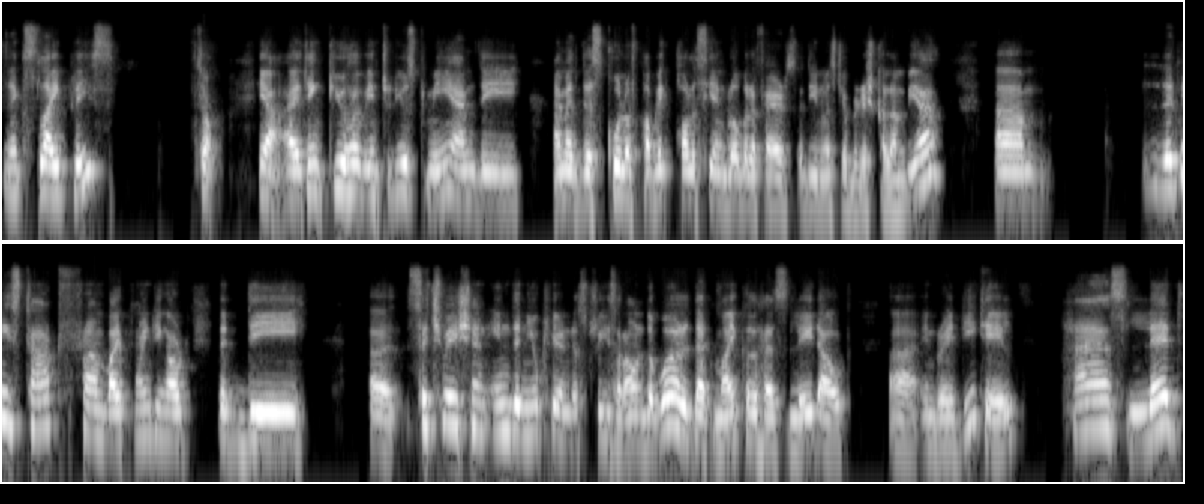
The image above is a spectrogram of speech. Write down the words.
next slide, please. So, yeah, I think you have introduced me. I'm the I'm at the School of Public Policy and Global Affairs at the University of British Columbia. Um, let me start from by pointing out that the uh, situation in the nuclear industries around the world that Michael has laid out uh, in great detail has led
